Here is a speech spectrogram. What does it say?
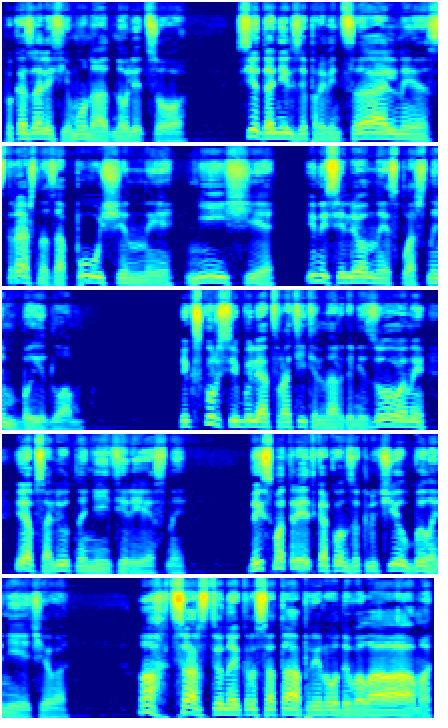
показались ему на одно лицо. Все до нельзя провинциальные, страшно запущенные, нищие и населенные сплошным быдлом. Экскурсии были отвратительно организованы и абсолютно неинтересны. Да и смотреть, как он заключил, было нечего. Ах, царственная красота природы Валаама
